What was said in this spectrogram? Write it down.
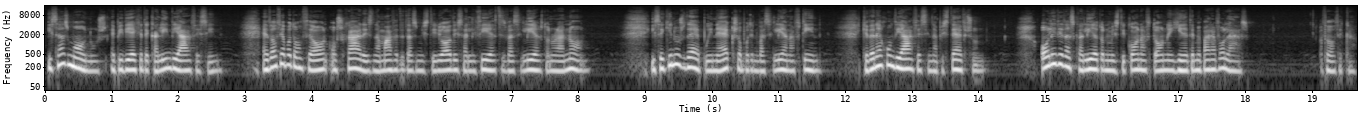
Ισάς μόνους, επειδή έχετε καλή διάθεση, εδόθη από τον Θεόν ως χάρις να μάθετε τας μυστηριώδεις αληθείας της βασιλείας των ουρανών. Εις εκείνους δε που είναι έξω από την βασιλεία αυτήν και δεν έχουν διάθεση να πιστέψουν, όλη η διδασκαλία των μυστικών αυτών γίνεται με παραβολάς. 12.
